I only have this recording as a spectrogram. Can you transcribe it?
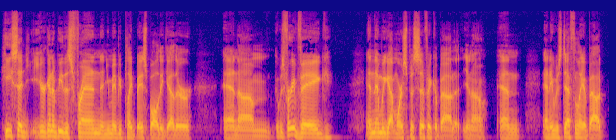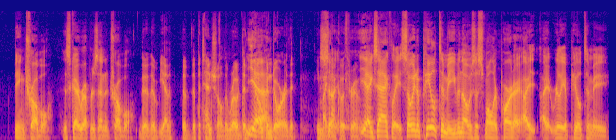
He said you're going to be this friend, and you maybe played baseball together, and um, it was very vague. And then we got more specific about it, you know, and and it was definitely about being trouble. This guy represented trouble. The, the, yeah, the, the, the potential, the road, the, the open door that he might So- not go through. Yeah, exactly. So it appealed to me, even though it was a smaller part. I, I, I it really appealed to me.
